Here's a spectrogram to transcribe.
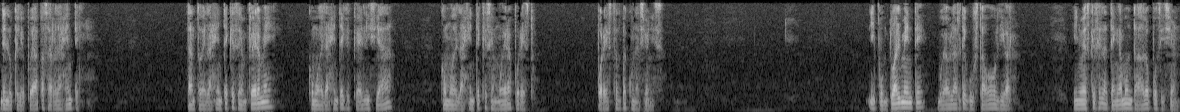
de lo que le pueda pasar a la gente, tanto de la gente que se enferme como de la gente que quede lisiada como de la gente que se muera por esto, por estas vacunaciones. Y puntualmente voy a hablar de Gustavo Bolívar. Y no es que se la tenga montada la oposición,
